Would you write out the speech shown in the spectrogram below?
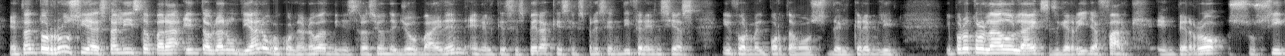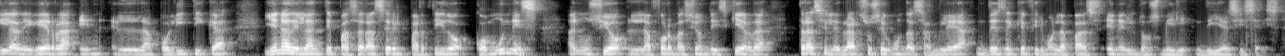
En tanto, Rusia está lista para entablar un diálogo con la nueva administración de Joe Biden en el que se espera que se expresen diferencias, informa el portavoz del Kremlin. Y por otro lado, la ex guerrilla FARC enterró su sigla de guerra en la política y en adelante pasará a ser el partido Comunes anunció la formación de izquierda tras celebrar su segunda asamblea desde que firmó la paz en el 2016.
